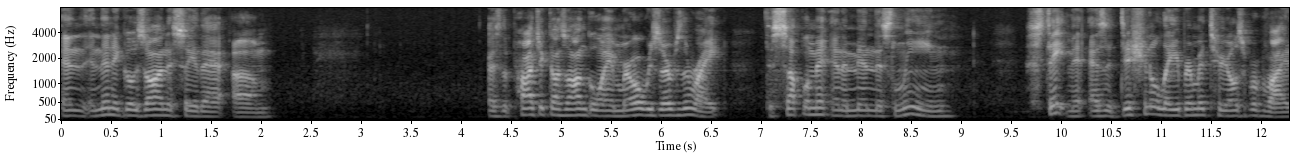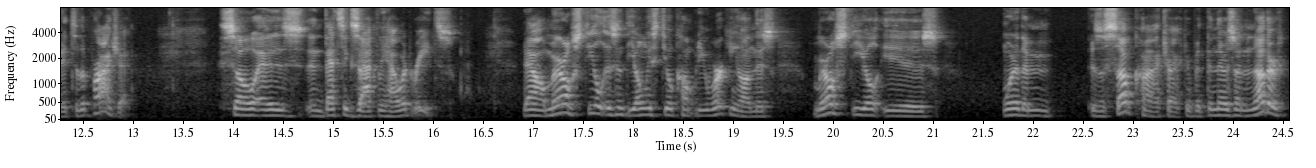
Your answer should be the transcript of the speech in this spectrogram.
and, and then it goes on to say that um, as the project is ongoing, Merrill reserves the right to supplement and amend this lien statement as additional labor and materials are provided to the project. So as, and that's exactly how it reads. Now, Merrill Steel isn't the only steel company working on this. Merrill Steel is one of them is a subcontractor, but then there's another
